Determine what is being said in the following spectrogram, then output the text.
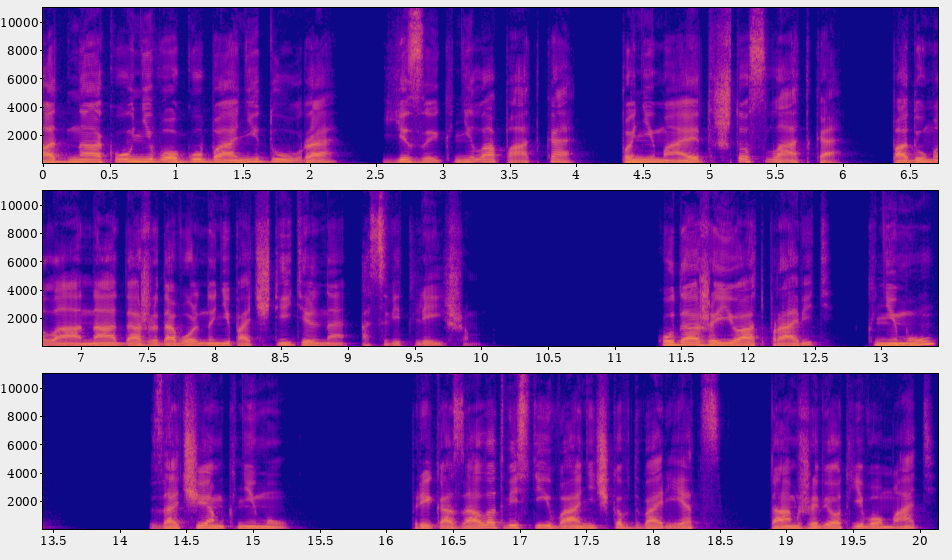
Однако у него губа не дура, язык не лопатка, понимает, что сладко – подумала она даже довольно непочтительно о светлейшем. Куда же ее отправить? К нему? Зачем к нему? Приказал отвезти Ванечка в дворец. Там живет его мать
